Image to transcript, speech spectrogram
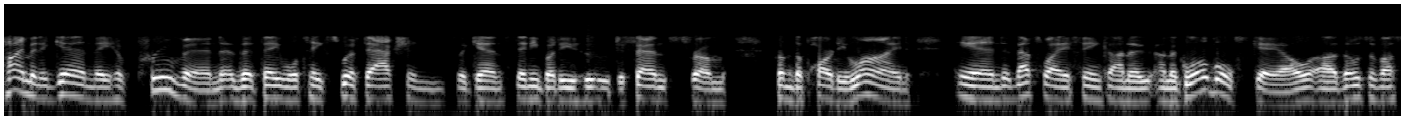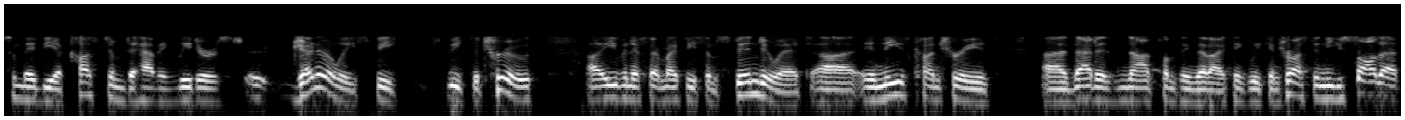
time and again, they have proven that they will take swift actions against anybody who dissents from from the party line, and that's why I think on a on a global scale, uh, those of us who may be accustomed to having leaders uh, generally speak speak the truth uh, even if there might be some spin to it. Uh, in these countries, uh, that is not something that I think we can trust. And you saw that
